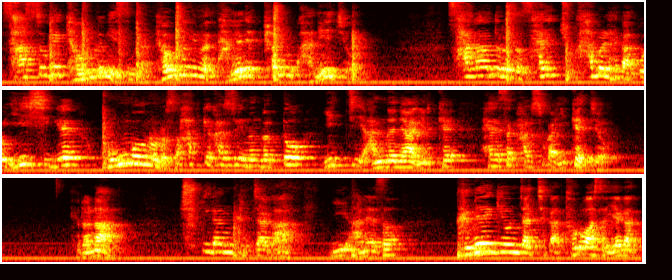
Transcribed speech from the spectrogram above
사 속에 경금이 있습니다. 경금이면 당연히 편관이죠. 사가 들어서 사이축 합을 해갖고 이 시기에 공무원으로서 합격할 수 있는 것도 있지 않느냐 이렇게 해석할 수가 있겠죠. 그러나 축이란 글자가 이 안에서 금의 기운 자체가 들어와서 얘가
